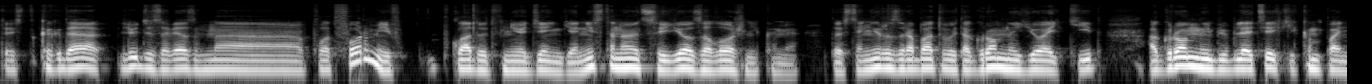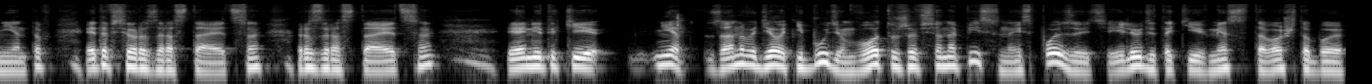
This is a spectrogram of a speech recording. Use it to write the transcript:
то есть, когда люди завязаны на платформе и вкладывают в нее деньги, они становятся ее заложниками. То есть они разрабатывают огромный UI-кит, огромные библиотеки компонентов, это все разрастается, разрастается, и они такие, нет, заново делать не будем, вот уже все написано, используйте. И люди такие, вместо того, чтобы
